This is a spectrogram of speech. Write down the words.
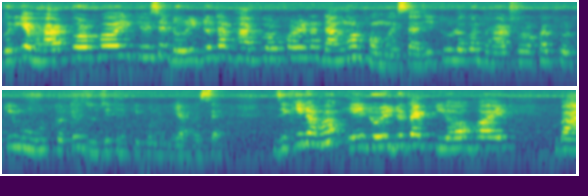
গতিকে ভাৰতবৰ্ষই কি হৈছে দৰিদ্ৰতা ভাৰতবৰ্ষৰ এটা ডাঙৰ সমস্যা যিটোৰ লগত ভাৰতবৰ্ষই প্ৰতি মুহূৰ্ততে যুঁজি থাকিবলগীয়া হৈছে। যি কি নহওক এই দৰিদ্ৰতা কিয় হয় বা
